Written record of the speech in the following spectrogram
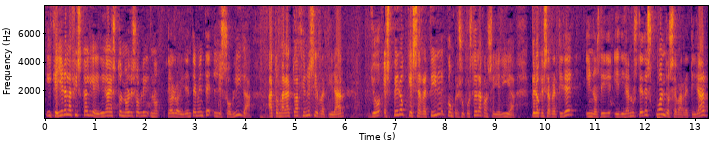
Y que llegue la Fiscalía y diga esto, no les obliga, no, claro, evidentemente les obliga a tomar actuaciones y retirar yo espero que se retire con presupuesto de la Consellería, pero que se retire y nos diga, y digan ustedes cuándo se va a retirar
